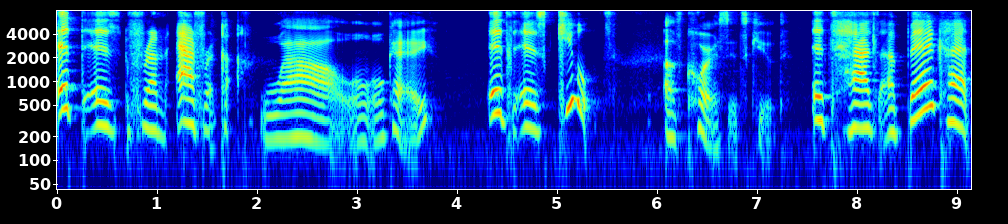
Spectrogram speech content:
It is from Africa. Wow. Okay. It is cute. Of course, it's cute. It has a big head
